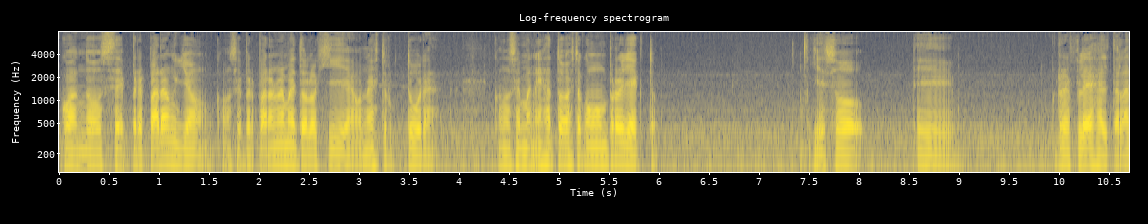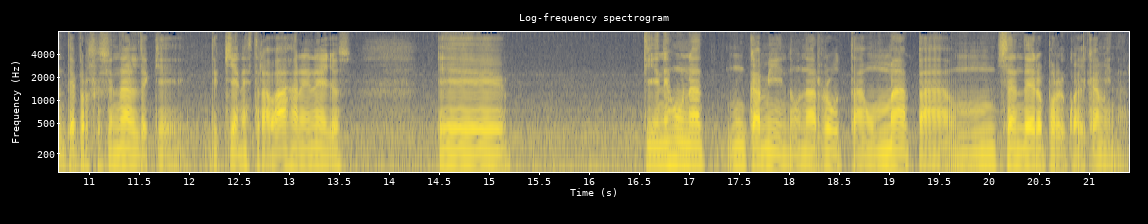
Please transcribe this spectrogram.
cuando se prepara un guion, cuando se prepara una metodología, una estructura, cuando se maneja todo esto como un proyecto, y eso eh, refleja el talante profesional de, que, de quienes trabajan en ellos, eh, tienes una, un camino, una ruta, un mapa, un sendero por el cual caminar.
